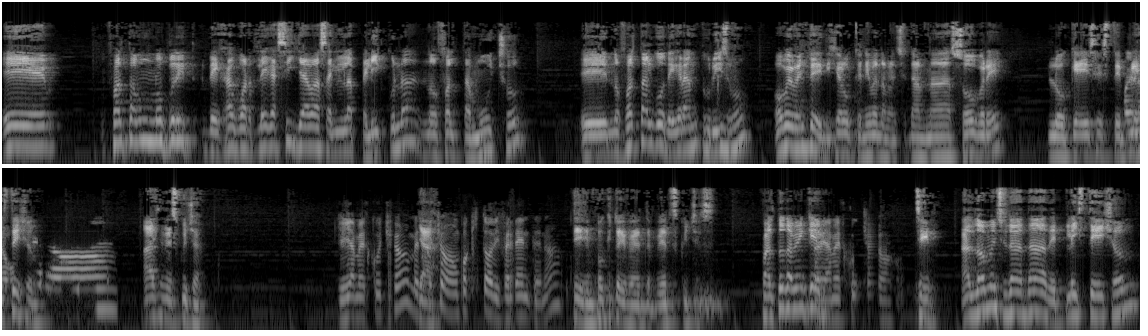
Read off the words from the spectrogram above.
Eh, falta un update de Hogwarts Legacy, ya va a salir la película, no falta mucho. Eh, nos falta algo de Gran Turismo. Obviamente dijeron que no iban a mencionar nada sobre lo que es este Bueno, PlayStation. Ah, se me escucha. Yo ya me escucho, me Ya. escucho un poquito diferente, ¿no? Sí, un poquito diferente, pero ya te escuchas. Faltó también que Pero ya me escucho. Sí, al no mencionar nada de PlayStation,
